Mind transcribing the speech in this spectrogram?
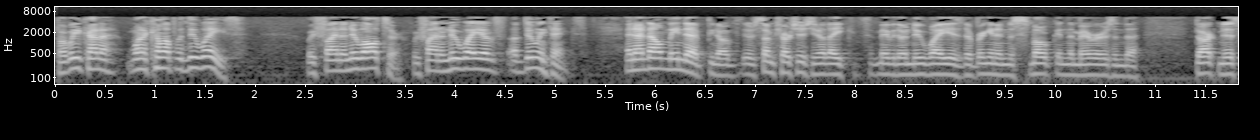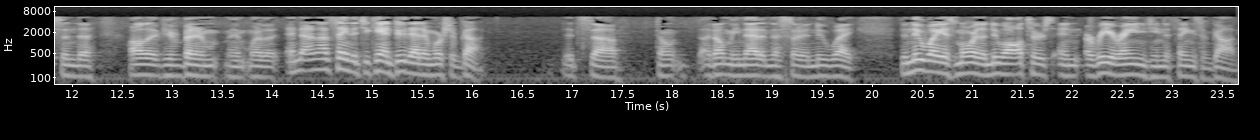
But we kind of want to come up with new ways. We find a new altar. We find a new way of, of doing things. And I don't mean that, you know, there's some churches, you know, they maybe their new way is they're bringing in the smoke and the mirrors and the darkness and the all. If you've been in, in one of the, and I'm not saying that you can't do that and worship God. It's uh, don't I don't mean that in necessarily a new way. The new way is more the new altars and rearranging the things of God,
